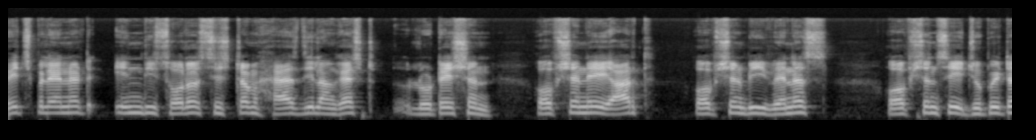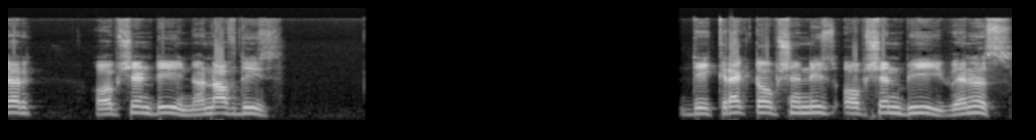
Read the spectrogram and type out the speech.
Which planet in the solar system has the longest rotation? Option A, Earth. Option B, Venus. Option C, Jupiter. Option D, none of these. The correct option is option B, Venus.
